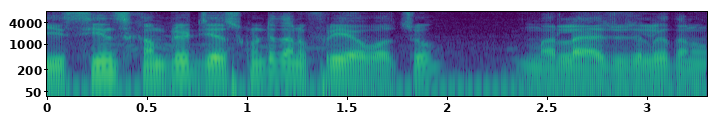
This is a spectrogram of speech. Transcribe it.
ఈ సీన్స్ కంప్లీట్ చేసుకుంటే తను ఫ్రీ అవ్వచ్చు. మరలా యాజ్ యూజువల్గా తను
